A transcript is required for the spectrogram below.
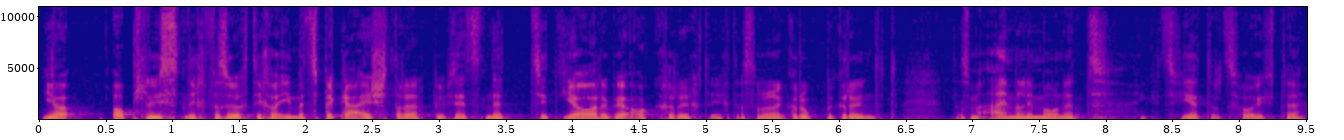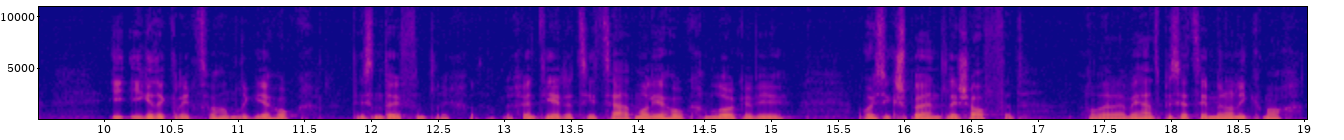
Ja, abschließend, ich versuche dich auch immer zu begeistern. Ich bin bis jetzt nicht seit Jahren bei Ackerrüchtig, dass man eine Gruppe gründet, dass man einmal im Monat, das vierte oder das fünfte, in irgendeiner Gerichtsverhandlung hier hockt. Die sind öffentlich. Also man könnte jederzeit selbst mal hier hocken und schauen, wie unsere Gespöndli arbeiten. Aber äh, wir haben es bis jetzt immer noch nicht gemacht.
